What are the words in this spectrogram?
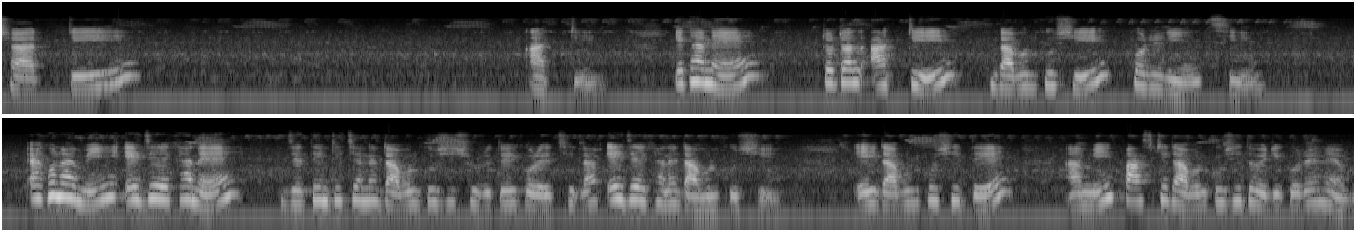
সাতটি, আটটি। এখানে টোটাল আটটি ডাবল কুশি করে নিয়েছি। এখন আমি এই যে এখানে যে তিনটি চেনের ডাবল কুশি শুরুতেই করেছিলাম, এই যে এখানে ডাবল কুশি এই ডাবল কুশিতে আমি পাঁচটি ডাবল কুশি তৈরি করে নেব।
